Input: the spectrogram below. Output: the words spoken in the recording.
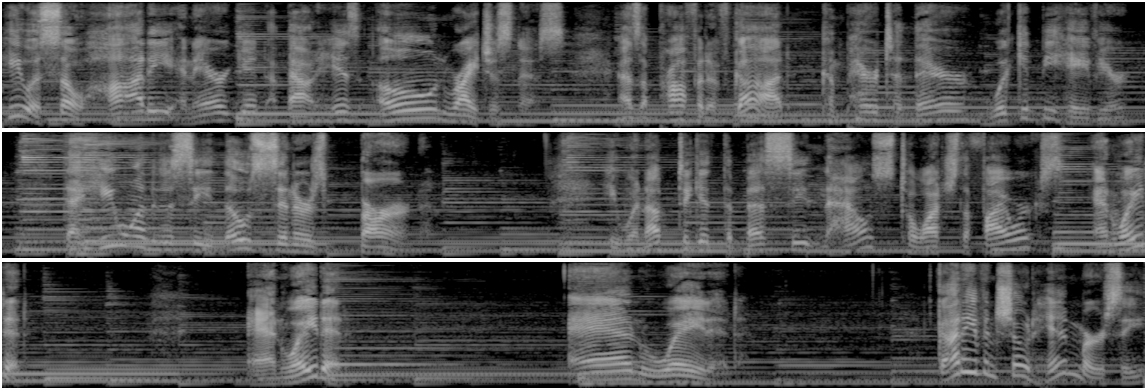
He was so haughty and arrogant about his own righteousness as a prophet of God compared to their wicked behavior that he wanted to see those sinners burn. He went up to get the best seat in the house to watch the fireworks and waited. And waited. And waited. God even showed him mercy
